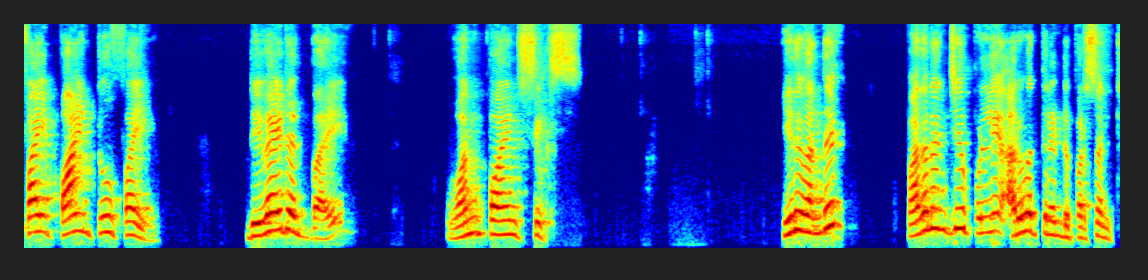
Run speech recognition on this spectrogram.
five point two five divided by one point six இது வந்து பதினஞ்சு புள்ளி அறுபத்தி ரெண்டு percent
